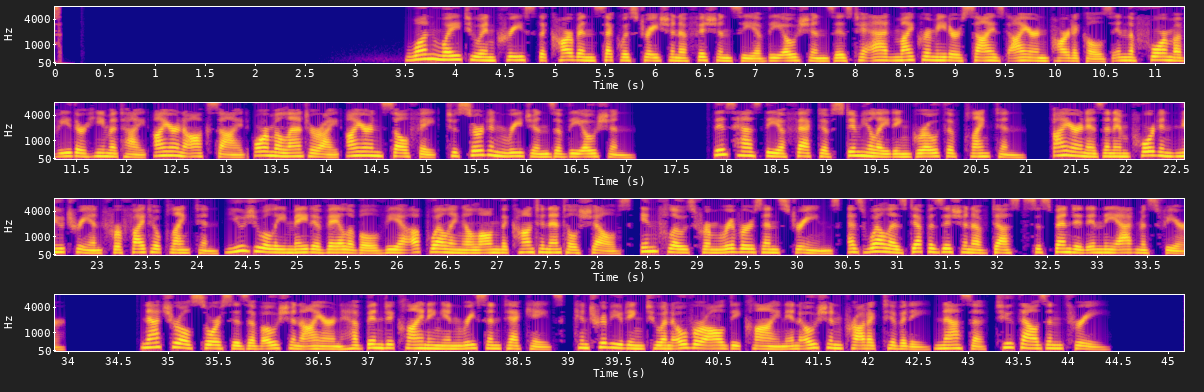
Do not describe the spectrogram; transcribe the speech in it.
One way to increase the carbon sequestration efficiency of the oceans is to add micrometer-sized iron particles in the form of either hematite iron oxide or melanterite iron sulfate to certain regions of the ocean. This has the effect of stimulating growth of plankton. Iron is an important nutrient for phytoplankton, usually made available via upwelling along the continental shelves, inflows from rivers and streams, as well as deposition of dust suspended in the atmosphere. Natural sources of ocean iron have been declining in recent decades, contributing to an overall decline in ocean productivity NASA, 2003.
